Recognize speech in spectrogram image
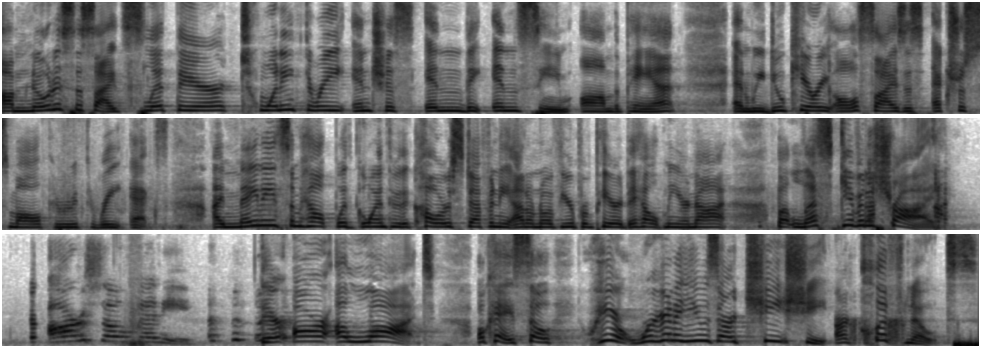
Um, notice the side slit there, 23 inches in the inseam on the pant. And we do carry all sizes, extra small through 3X. I may need some help with going through the colors, Stephanie. I don't know if you're prepared to help me or not, but let's give it a try. There are so many. there are a lot. Okay, so here, we're gonna use our cheat sheet, our cliff notes.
